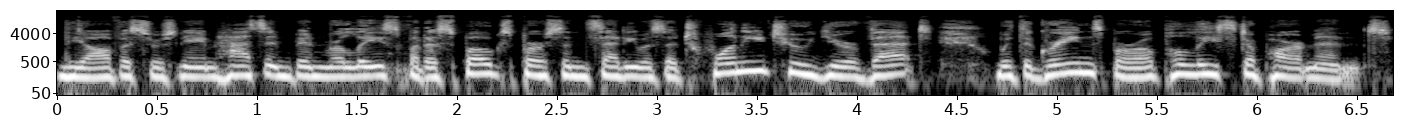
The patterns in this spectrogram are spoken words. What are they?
The officer's name hasn't been released, but a spokesperson said he was a 22 year vet with the Greensboro Police Department.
